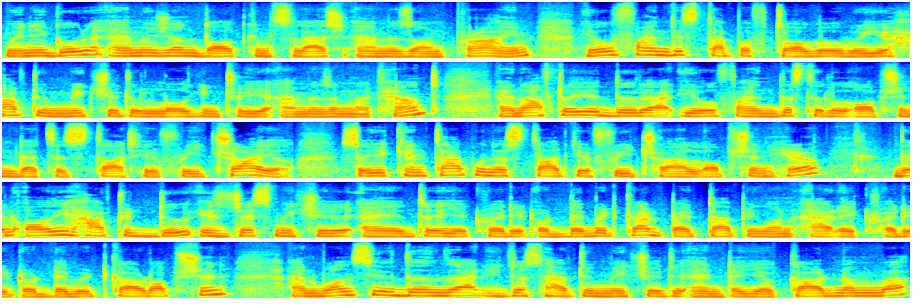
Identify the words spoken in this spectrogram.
When you go to amazon.com slash Amazon Prime, you'll find this type of toggle where you have to make sure to log into your Amazon account. And after you do do that you'll find this little option that says start your free trial. So you can tap on the start your free trial option here. Then all you have to do is just make sure to enter your credit or debit card by tapping on add a credit or debit card option. And once you've done that you just have to make sure to enter your card number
